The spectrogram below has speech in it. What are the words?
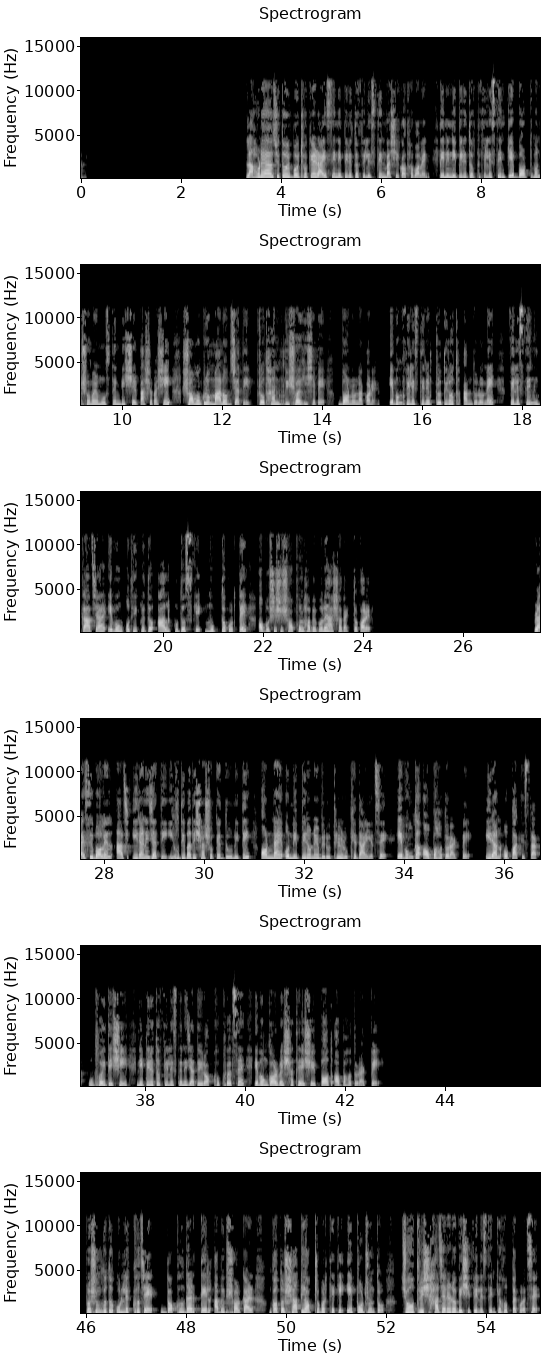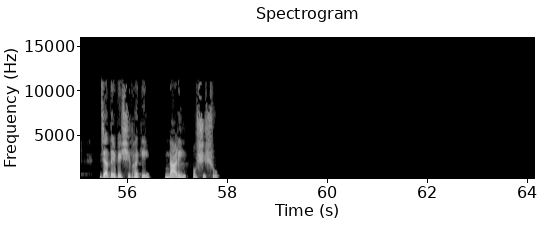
লাহোরে আয়োজিত ওই বৈঠকে রাইসি নিপীড়িত ফিলিস্তিনবাসীর কথা বলেন। তিনি নিপীড়িত ফিলিস্তিনকে বর্তমান সময়ের মুসলিম বিশ্বের পাশাপাশি সমগ্র মানব জাতির প্রধান বিষয় হিসেবে বর্ণনা করেন এবং ফিলিস্তিনের প্রতিরোধ আন্দোলনে ফিলিস্তিন, গাজা এবং অধিকৃত আল কুদসকে মুক্ত করতে অবশেষে সফল হবে বলে আশা ব্যক্ত করেন। রাইসি বলেন, আজ ইরানি জাতি ইহুদিবাদী শাসকের দুর্নীতি, অন্যায় ও নিপীড়নের বিরুদ্ধে রুখে দাঁড়িয়েছে এবং তা অব্যাহত রাখবে। ইরান ও পাকিস্তান, উভয় দেশই নিপীড়িত ফিলিস্তিনি জাতির রক্ষক হয়েছে এবং গর্বের সাথে সেই পথ অব্যাহত রাখবে। প্রসঙ্গত উল্লেখ্য যে, দখলদার তেল আবিব সরকার গত সাতই অক্টোবর থেকে এ পর্যন্ত চৌত্রিশ হাজারেরও বেশি ফিলিস্তিনকে হত্যা করেছে, যাদের বেশিরভাগই নারী ও শিশু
